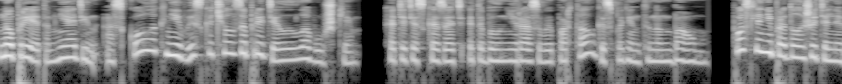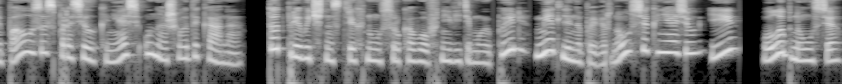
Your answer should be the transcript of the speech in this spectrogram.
но при этом ни один осколок не выскочил за пределы ловушки. Хотите сказать, это был не разовый портал, господин Тененбаум? После непродолжительной паузы спросил князь у нашего декана. Тот привычно стряхнул с рукавов невидимую пыль, медленно повернулся к князю и улыбнулся.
